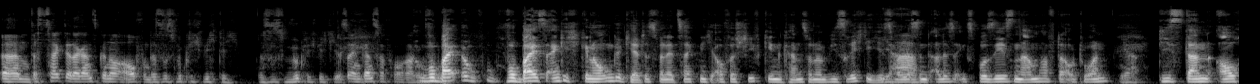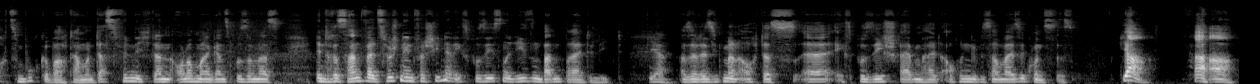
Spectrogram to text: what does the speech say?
Ähm, das zeigt er da ganz genau auf und das ist wirklich wichtig. Das ist wirklich wichtig. Das ist ein ganz hervorragender. Wobei, äh, wobei es eigentlich genau umgekehrt ist, weil er zeigt nicht auf, was schiefgehen kann, sondern wie es richtig ist, Ja. weil es sind alles Exposés namhafter Autoren, Ja. die es dann auch zum Buch gebracht haben. Und das finde ich dann auch nochmal ganz besonders interessant, weil zwischen den verschiedenen Exposés eine riesen Bandbreite liegt. Ja. Also da sieht man auch, dass äh, Exposé-Schreiben halt auch in gewisser Weise Kunst ist. Ja, haha.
